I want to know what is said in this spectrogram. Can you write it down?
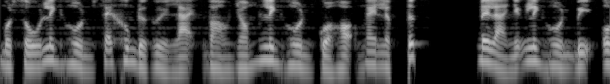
Một số linh hồn sẽ không được gửi lại vào nhóm linh hồn của họ ngay lập tức. Đây là những linh hồn bị ô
